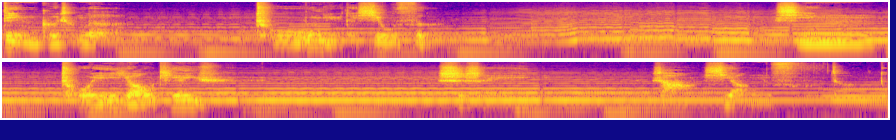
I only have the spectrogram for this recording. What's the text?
定格成了。女的羞涩，星垂摇天宇，是谁让相思成堆？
